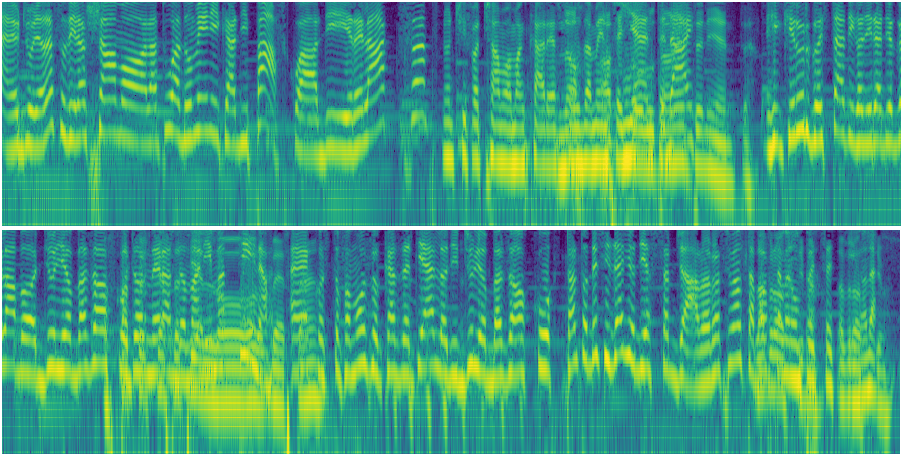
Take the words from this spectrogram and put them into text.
Bene Giulio, adesso ti lasciamo la tua domenica di Pasqua di relax. Non ci facciamo mancare assolutamente, No, niente, assolutamente dai. niente. Il chirurgo estetico di Radio Globo Giulio Basocco tornerà domani mattina. Roberta, ecco eh. questo famoso casatiello di Giulio Basocco. Tanto desiderio di assaggiarlo. La prossima volta La portamelo un prossima, pezzettino.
